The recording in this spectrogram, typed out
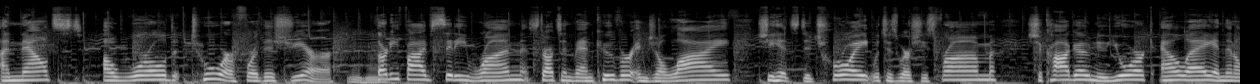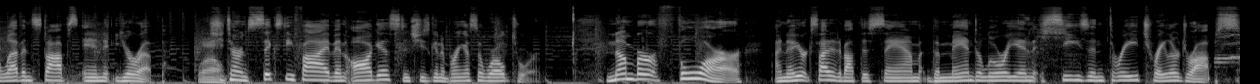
announced a world tour for this year. Mm-hmm. 35 city run starts in Vancouver in July. She hits Detroit, which is where she's from, Chicago, New York, LA, and then 11 stops in Europe. Wow. She turns 65 in August, and she's going to bring us a world tour. Number four. I know you're excited about this, Sam. The Mandalorian season three trailer drops.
